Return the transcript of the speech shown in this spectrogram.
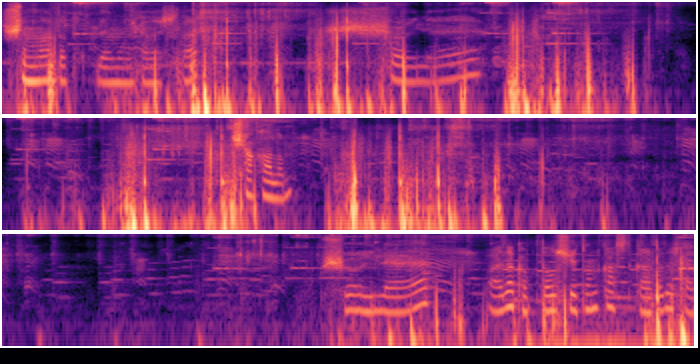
Şunları da toplayalım arkadaşlar. Şöyle. Çakalım. Şöyle. Bu arada kapital şeytanı kastık arkadaşlar.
